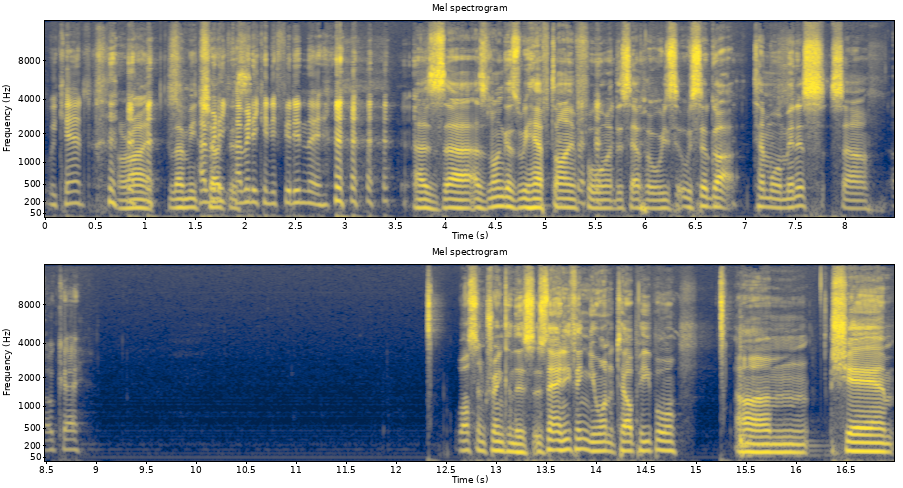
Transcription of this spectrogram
we can. All right, let me how check many? this. How many can you fit in there? as uh, as long as we have time for this episode, we s- we still got ten more minutes. So okay. whilst I'm drinking this, is there anything you want to tell people? Um, share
